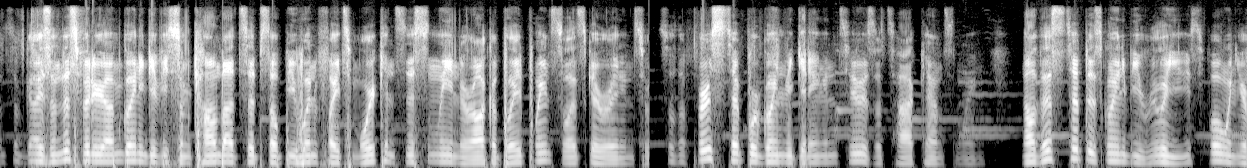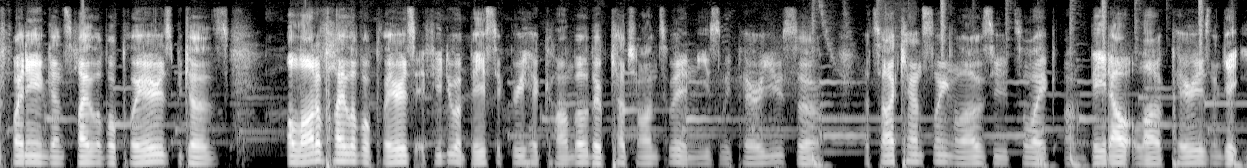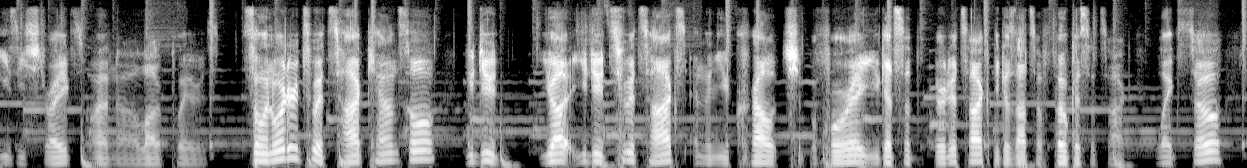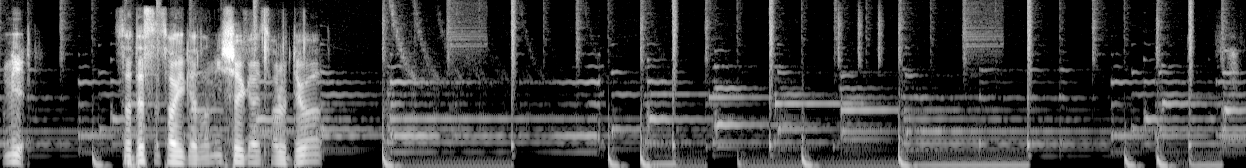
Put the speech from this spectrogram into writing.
What's up guys, in this video I'm going to give you some combat tips to help you win fights more consistently in Naraka Bladepoint, so let's get right into it. So the first tip we're going to be getting into is attack cancelling. Now this tip is going to be really useful when you're fighting against high level players because a lot of high level players, if you do a basic 3 hit combo, they'll catch on to it and easily parry you, so attack cancelling allows you to like um, bait out a lot of parries and get easy strikes on uh, a lot of players. So in order to attack cancel, you do you you do two attacks and then you crouch before it. You get to the third attack because that's a focus attack. Like so. Let me. So this is how you get. Let me show you guys how to do it.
